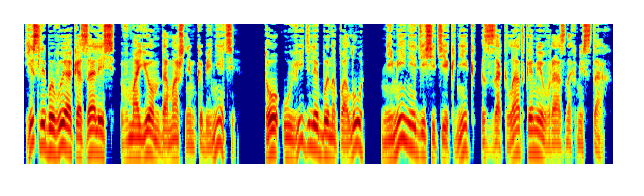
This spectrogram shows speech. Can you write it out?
Если бы вы оказались в моем домашнем кабинете, то увидели бы на полу не менее десяти книг с закладками в разных местах.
